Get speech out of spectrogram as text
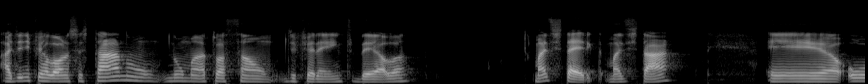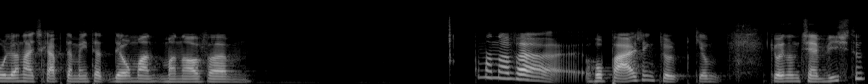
A Jennifer Lawrence está num, numa atuação diferente dela. Mais histérica, mas está. É, o Leonardo DiCaprio também tá, deu uma, uma nova. Uma nova roupagem que eu, que, eu, que eu ainda não tinha visto.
